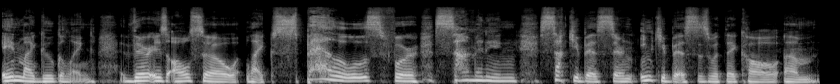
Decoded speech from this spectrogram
in my googling, there is also like spells for summoning succubus or an incubus is what they call um,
